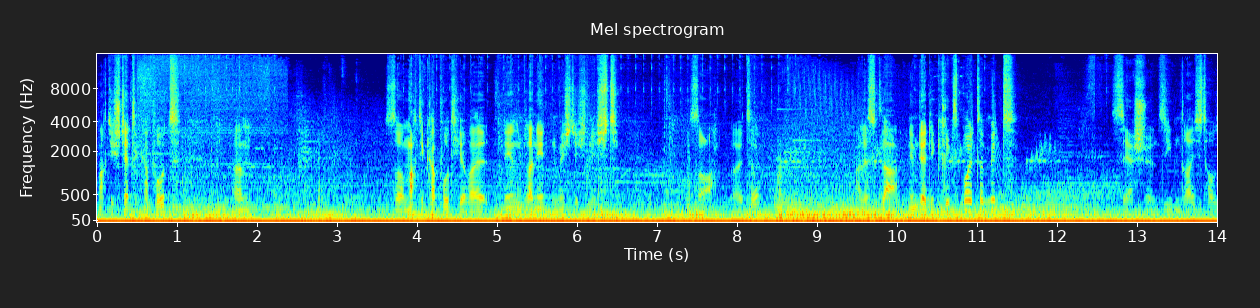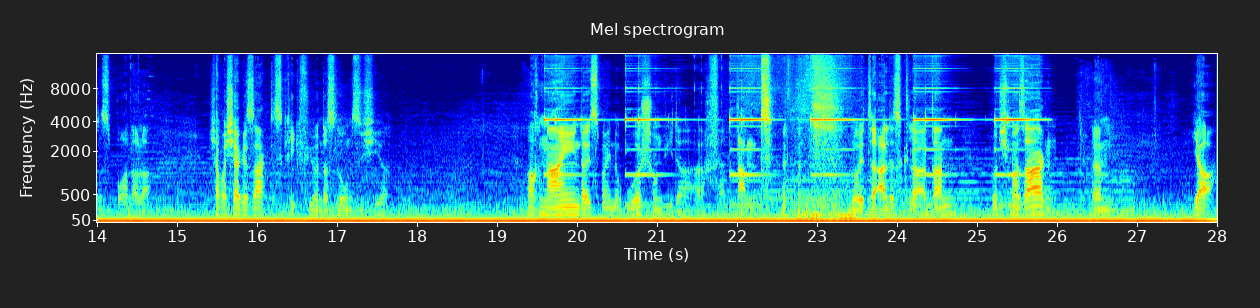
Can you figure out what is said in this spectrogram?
Mach die Städte kaputt. Ähm... So, mach die kaputt hier, weil den Planeten möchte ich nicht. So, Leute. Alles klar. Nimm dir die Kriegsbeute mit. Sehr schön. 37.000 Spore-Dollar. Ich habe euch ja gesagt, das Krieg führen, das lohnt sich hier. Ach nein, da ist meine Uhr schon wieder. Ach, verdammt. Leute, alles klar. Dann würde ich mal sagen, ähm, ja.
